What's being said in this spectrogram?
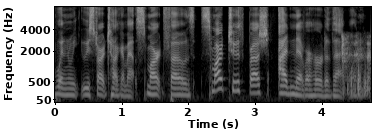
when we start talking about smartphones. Smart toothbrush, I'd never heard of that one.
